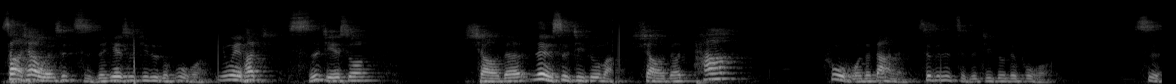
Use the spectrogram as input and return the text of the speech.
上下文是指着耶稣基督的复活，因为他十节说晓得认识基督嘛，晓得他复活的大能，是不是指着基督的复活？是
